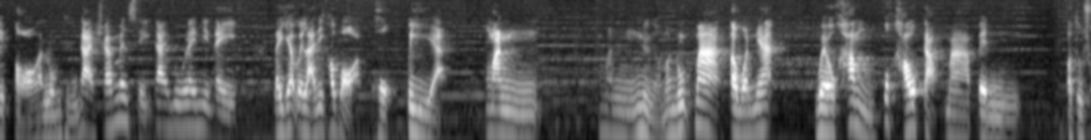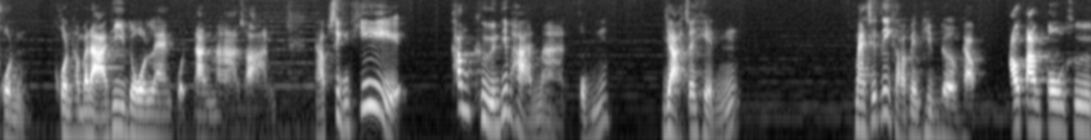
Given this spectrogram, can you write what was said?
ติดต่อกันรวมถึงได้แชมเปี้ยนส์ลีกได้ดูนได้นี่ในระยะเวลาที่เขาบอก 6 ปีอะมันมันเหนือมนุษย์มาก แต่วันเนี้ยเวลคัมพวกเขากลับมาเป็นประตูชน คนธรรมดาที่โดนแรงกดดันมหาศาลนะครับ สิ่งที่ค่ำคืนที่ผ่านมา ผมอยากจะเห็น แมนซิตี้กลับมาเป็นทีมเดิมครับ เอาตามตรงคือ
